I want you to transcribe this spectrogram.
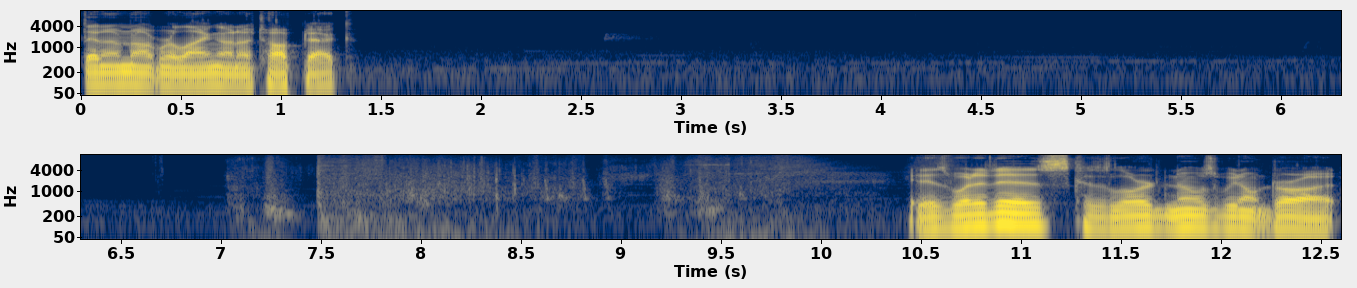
Then I'm not relying on a top deck. It is what it is, because Lord knows we don't draw it.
